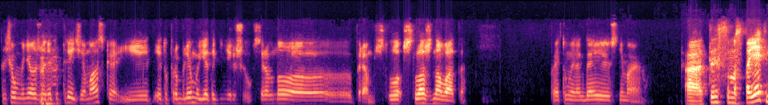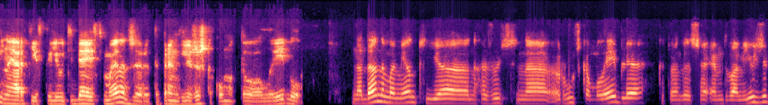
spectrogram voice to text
причем у меня уже это третья маска, и эту проблему я таки не решил. Все равно э, прям сложновато. Поэтому иногда я ее снимаю. А ты самостоятельный артист или у тебя есть менеджер, и ты принадлежишь какому-то лейблу? На данный момент я нахожусь на русском лейбле, который называется M2 Music.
